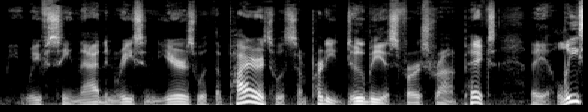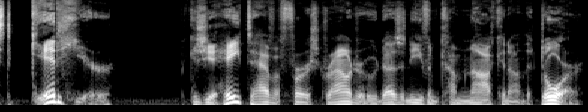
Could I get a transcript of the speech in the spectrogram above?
I mean, we've seen that in recent years with the Pirates with some pretty dubious first round picks. They at least get here because you hate to have a first rounder who doesn't even come knocking on the door.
